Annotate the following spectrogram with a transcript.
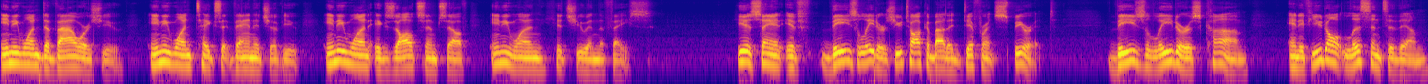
anyone devours you, anyone takes advantage of you, anyone exalts himself, anyone hits you in the face. He is saying if these leaders, you talk about a different spirit, these leaders come, and if you don't listen to them,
